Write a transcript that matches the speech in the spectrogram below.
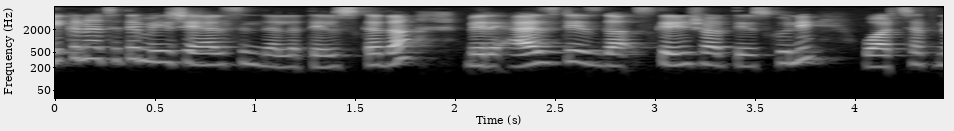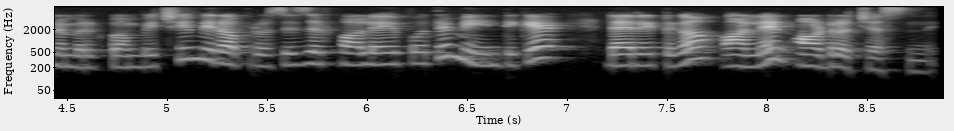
మీకు నచ్చితే మీరు చేయాల్సిందల్లా తెలుసు కదా. మీరు యాజ్ ఇట్ ఈస్గా స్క్రీన్ షాట్ తీసుకుని వాట్సాప్ నెంబర్కి పంపించి మీరు ఆ ప్రొసీజర్ ఫాలో అయిపోతే మీ ఇంటికే డైరెక్ట్గా ఆన్లైన్ ఆర్డర్ వచ్చేస్తుంది.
